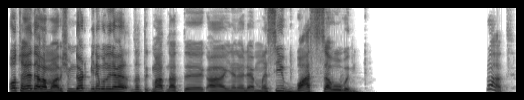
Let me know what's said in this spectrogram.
Otoya devam abi. Şimdi 4000'e bunu level atlattık mı atlattık. Aynen öyle. Massive Bass Savovun. Rahat.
